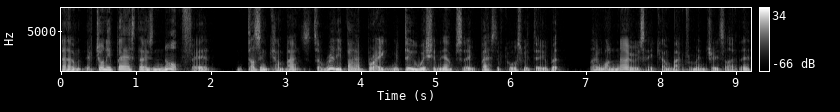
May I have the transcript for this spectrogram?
Um, if Jonny Bairstow's not fit, doesn't come back, it's a really bad break. We do wish him the absolute best, of course we do, but no one knows how he come back from injuries like this.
